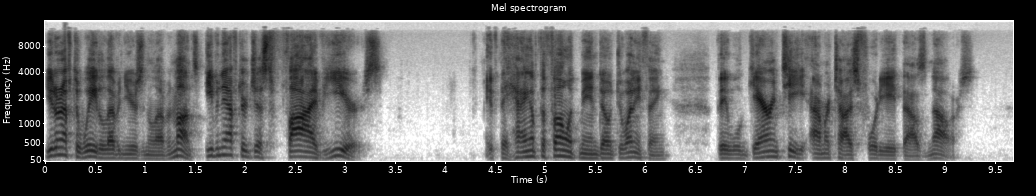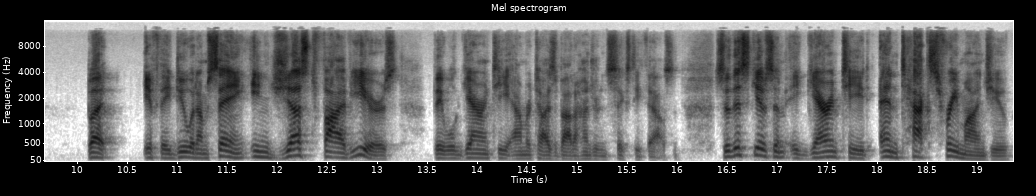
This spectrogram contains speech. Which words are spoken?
you don't have to wait 11 years and 11 months. Even after just five years, if they hang up the phone with me and don't do anything, they will guarantee amortize $48,000. But if they do what I'm saying in just five years, they will guarantee amortize about 160,000. So this gives them a guaranteed and tax-free, mind you,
